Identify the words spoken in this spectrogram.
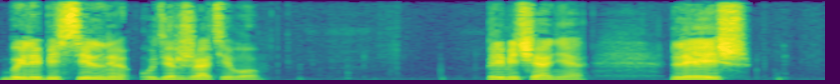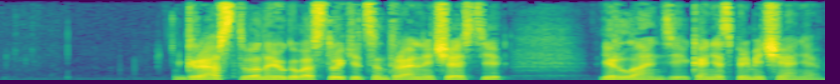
были бессильны удержать его. Примечание. Лейш — графство на юго-востоке центральной части Ирландии. Конец примечания.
